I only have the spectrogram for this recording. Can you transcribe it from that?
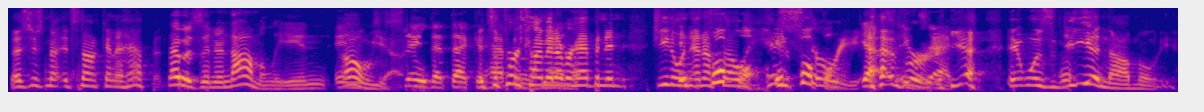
that's just not. It's not gonna happen. That was an anomaly, and, and oh yeah, say that that it's the first time again, it ever happened in do Gino in, in NFL football, history in. Yes, ever. Exactly. Yeah, it was the anomaly.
